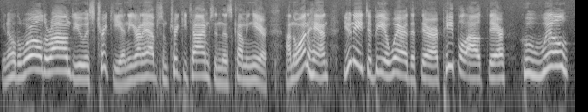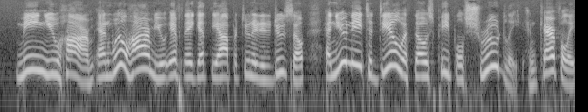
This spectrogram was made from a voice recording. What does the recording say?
You know, the world around you is tricky, and you're going to have some tricky times in this coming year. On the one hand, you need to be aware that there are people out there who will mean you harm and will harm you if they get the opportunity to do so. And you need to deal with those people shrewdly and carefully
